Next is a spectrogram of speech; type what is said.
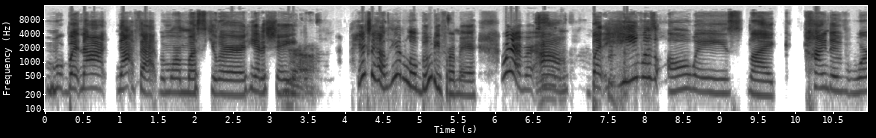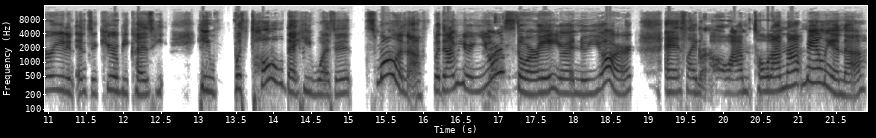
but not not fat, but more muscular. He had a shape. Yeah. He actually had he had a little booty for a man. Whatever. Um, but he was always like kind of worried and insecure because he he was told that he wasn't small enough. But then I'm hearing your Right. story. You're in New York, and it's like, Right. oh, I'm told I'm not manly enough.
